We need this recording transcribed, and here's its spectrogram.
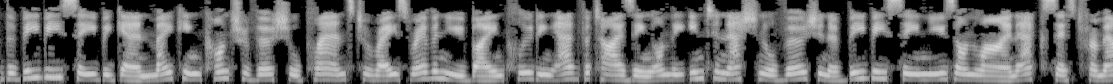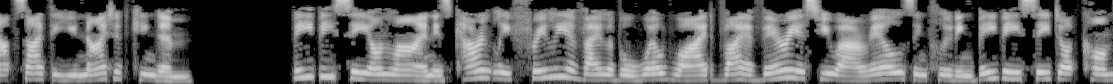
the BBC began making controversial plans to raise revenue by including advertising on the international version of BBC News Online accessed from outside the United Kingdom. BBC Online is currently freely available worldwide via various URLs including bbc.com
